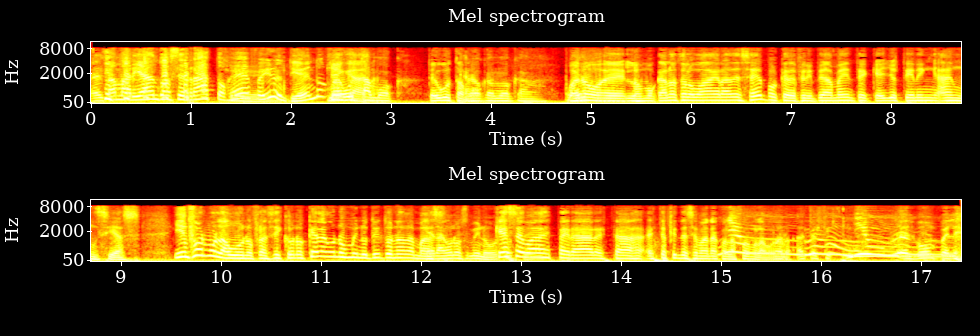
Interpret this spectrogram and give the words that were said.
Él está mareando hace rato, jefe, yo no entiendo. me ¿Quién gusta gana? Moca. ¿Te gusta Creo Moca? que Moca. Bueno, eh, los mocanos te lo van a agradecer porque definitivamente que ellos tienen ansias. Y en Fórmula 1, Francisco, nos quedan unos minutitos nada más. Quedan unos minutos, ¿Qué se sí. va a esperar esta, este fin de semana con la Fórmula 1? Este fin, el bumper.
